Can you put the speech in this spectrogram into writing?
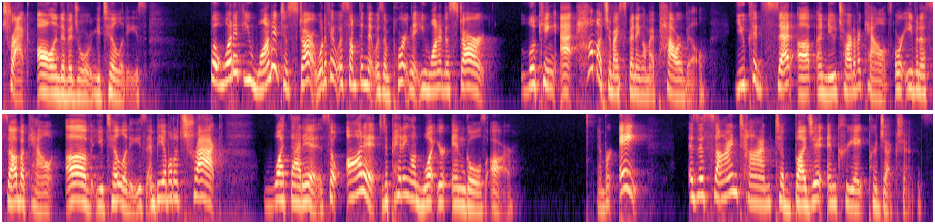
track all individual utilities, but what if you wanted to start? What if it was something that was important that you wanted to start looking at how much am I spending on my power bill? you could set up a new chart of accounts or even a sub account of utilities and be able to track what that is. So, audit depending on what your end goals are. Number eight is assign time to budget and create projections.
